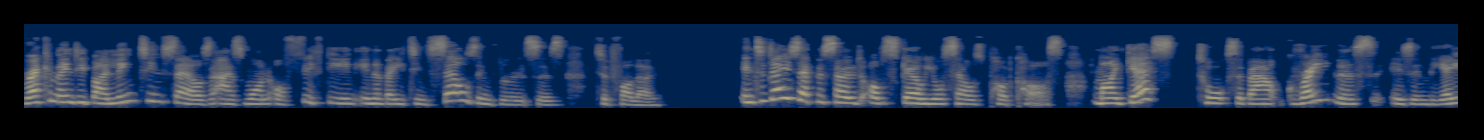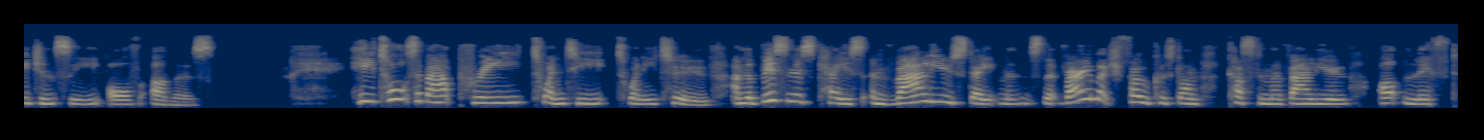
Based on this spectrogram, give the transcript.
recommended by LinkedIn Sales as one of 15 innovating sales influencers to follow. In today's episode of Scale Your Sales podcast, my guest talks about greatness is in the agency of others. He talks about pre 2022 and the business case and value statements that very much focused on customer value, uplift,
